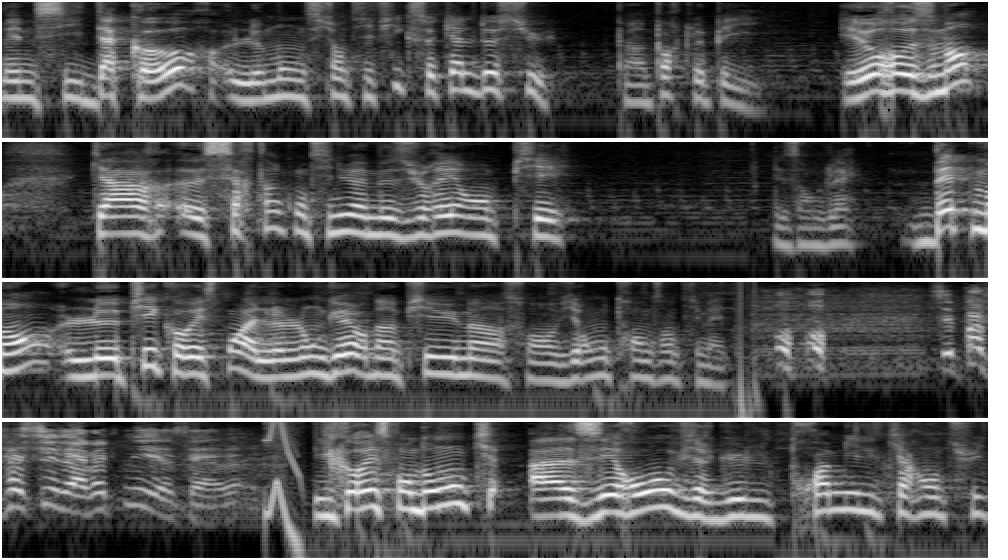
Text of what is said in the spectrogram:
même si d'accord, le monde scientifique se cale dessus, peu importe le pays. Et heureusement, car euh, certains continuent à mesurer en pieds, les Anglais. Bêtement, le pied correspond à la longueur d'un pied humain, soit environ 30 cm. C'est pas facile à retenir, ça. Il correspond donc à 0,3048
